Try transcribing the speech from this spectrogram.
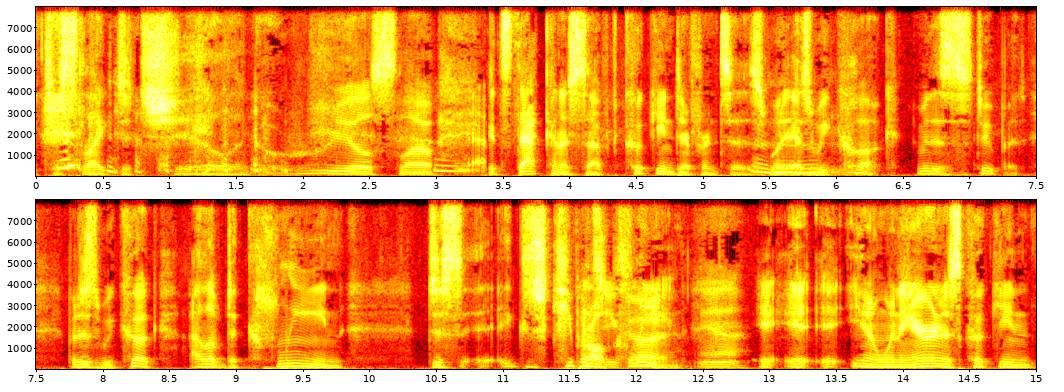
Just like to chill and go real slow. It's that kind of stuff. Cooking differences. When- As we mm-hmm. cook, I mean, this is stupid, but as we cook, I love to clean. Just, just keep it As all you go. clean. Yeah. It, it, it, you know, when Erin is cooking,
